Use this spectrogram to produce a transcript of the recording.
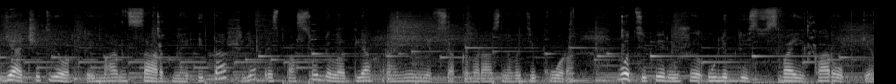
Я четвертый мансардный этаж я приспособила для хранения всякого разного декора. Вот теперь уже улеглись в свои коробки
